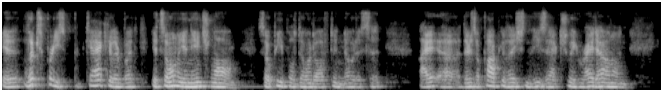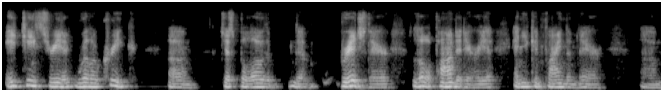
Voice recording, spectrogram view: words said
it looks pretty spectacular, but it's only an inch long. So people don't often notice it. I, uh, there's a population of these actually right out on 18th Street at Willow Creek, um, just below the, the bridge there, a little ponded area, and you can find them there. Um,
